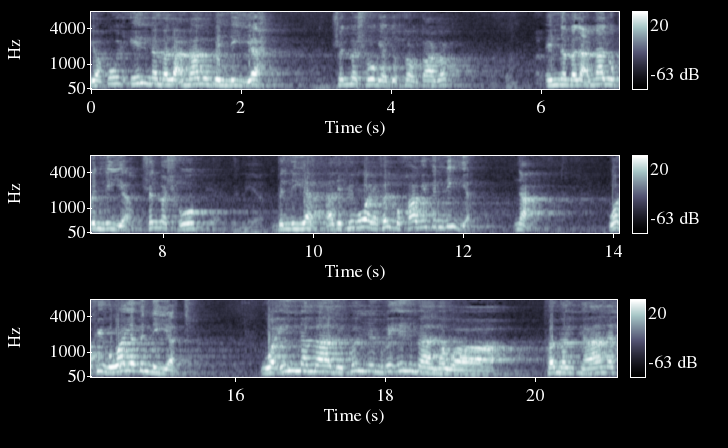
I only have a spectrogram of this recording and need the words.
يقول إنما الأعمال بالنية. شو المشهور يا دكتور طارق؟ إنما الأعمال بالنية. شو المشهور؟ بالنيات. هذه في رواية في البخاري بالنية. نعم. وفي رواية بالنيات. وإنما لكل امرئ ما نوى فمن كانت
